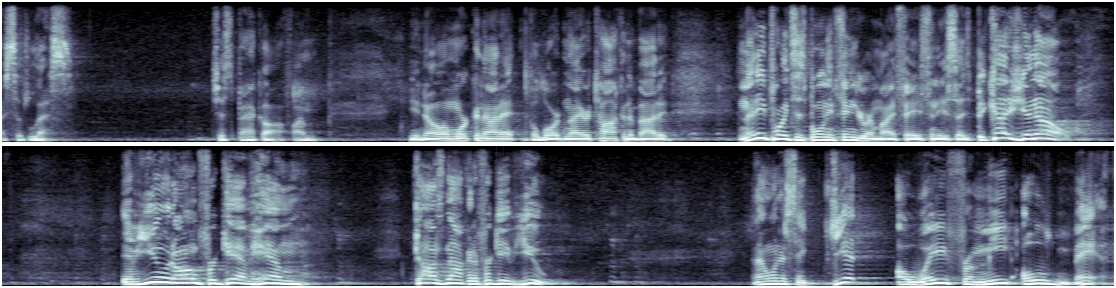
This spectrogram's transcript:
I said, Les, just back off. I'm you know, I'm working on it. The Lord and I are talking about it. And then he points his bony finger in my face and he says, Because you know, if you don't forgive him, God's not going to forgive you. And I want to say, Get away from me, old man.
